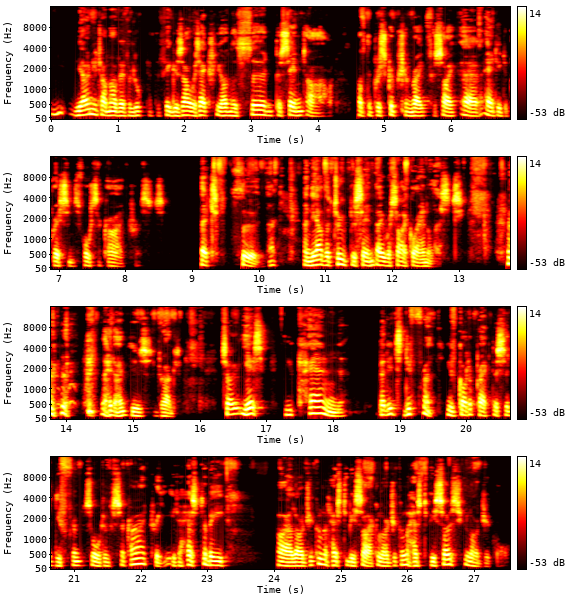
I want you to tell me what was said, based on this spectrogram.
the only time I've ever looked at the figures, I was actually on the third percentile of the prescription rate for psych, uh, antidepressants for psychiatrists. That's third. And the other 2%, they were psychoanalysts. they don't use drugs. So, yes, you can, but it's different. You've got to practice a different sort of psychiatry. It has to be biological, it has to be psychological, it has to be sociological.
